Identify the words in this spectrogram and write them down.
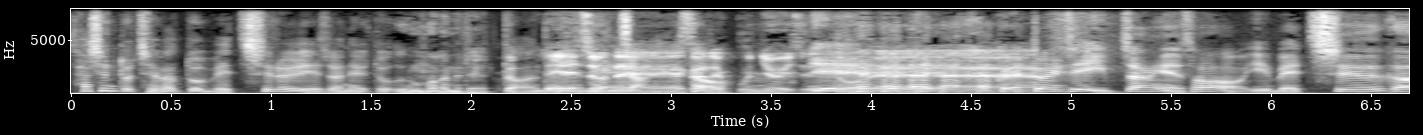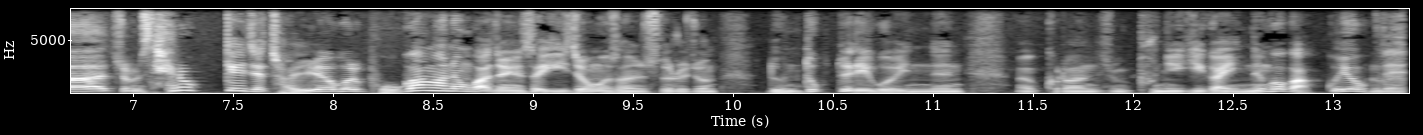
사실 또 제가 또 매치를 예전에 또 응원을 했던 네, 예전에 입장에서 됐군요, 이제 예, 예. 그랬던 이제 입장에서 이 매치가 좀 새로 새롭게 이제 전력을 보강하는 과정에서 이정우 선수를 좀 눈독 들이고 있는 그런 좀 분위기가 있는 것 같고요. 네.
